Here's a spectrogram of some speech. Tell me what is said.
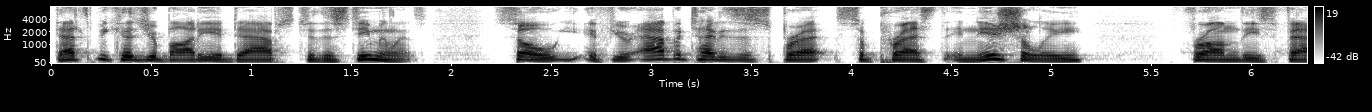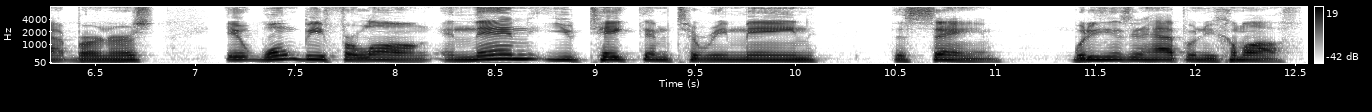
That's because your body adapts to the stimulants. So if your appetite is suppressed initially from these fat burners, it won't be for long. And then you take them to remain the same. What do you think is going to happen when you come off?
